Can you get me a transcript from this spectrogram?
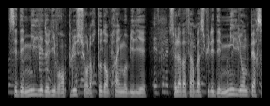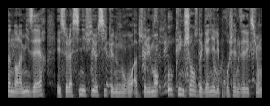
C'est des milliers de livres en plus sur leur taux d'emprunt immobilier. Cela va faire basculer des millions de personnes dans la misère et cela signifie aussi que nous n'aurons absolument aucune chance de gagner les prochaines élections.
